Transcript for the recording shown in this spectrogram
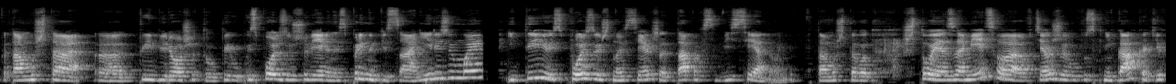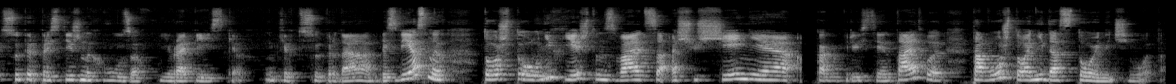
потому что э, ты берешь эту, ты используешь уверенность при написании резюме, и ты ее используешь на всех же этапах собеседования. Потому что вот что я заметила в тех же выпускниках каких-то супер престижных вузов европейских, каких-то супер, да, известных, то, что у них есть, что называется, ощущение, как бы перевести entitled, того, что они достойны чего-то.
